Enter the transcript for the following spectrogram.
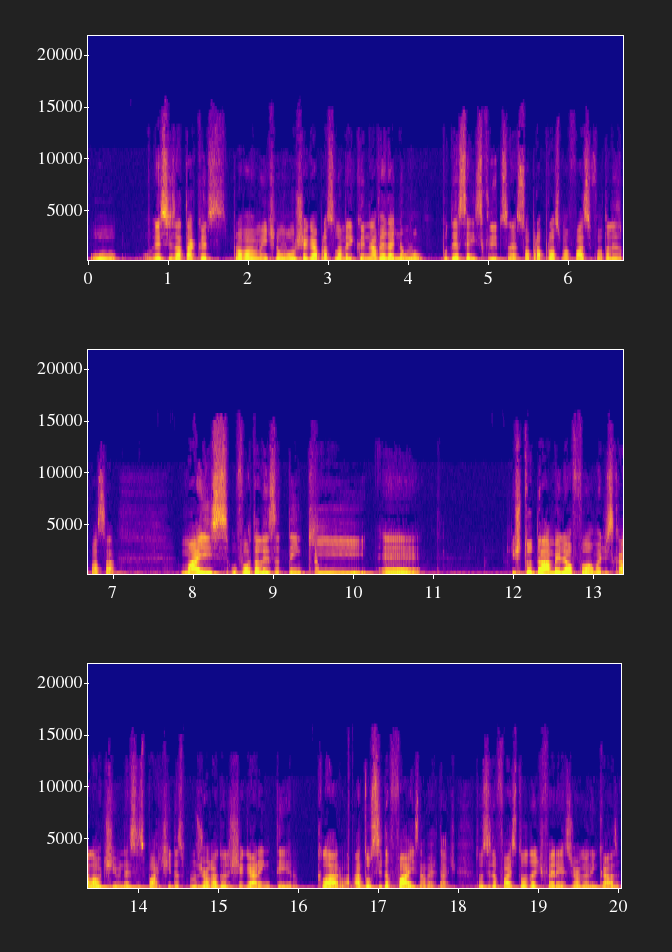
O, esses atacantes provavelmente não vão chegar para a Sul-Americana e, na verdade, não vão poder ser inscritos, né? Só para a próxima fase se o Fortaleza passar. Mas o Fortaleza tem que é, estudar a melhor forma de escalar o time nessas partidas para os jogadores chegarem inteiro. Claro, a torcida faz, na verdade. A torcida faz toda a diferença jogando em casa,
